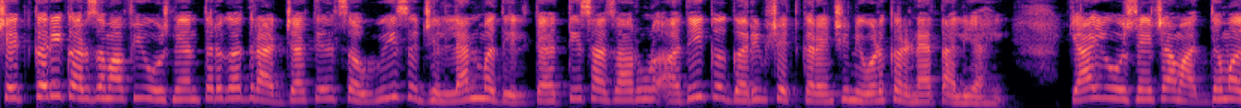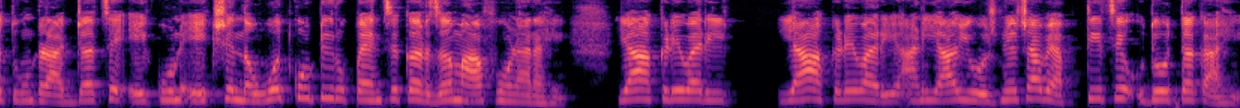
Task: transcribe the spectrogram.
शेतकरी कर्जमाफी योजनेअंतर्गत राज्यातील सव्वीस जिल्ह्यांमधील तेहतीस हजारहून अधिक गरीब शेतकऱ्यांची निवड करण्यात आली आहे. या योजनेच्या माध्यमातून राज्याचे एकूण एकशे नव्वद कोटी रुपयांचे कर्ज माफ होणार आहे. या आकडेवारी या आकडेवारी आणि या योजनेच्या व्याप्तीचे उद्योतक आहे.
